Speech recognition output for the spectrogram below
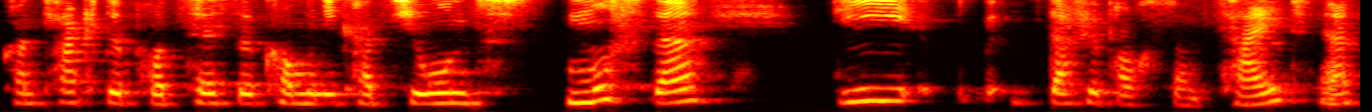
Kontakte, Prozesse, Kommunikationsmuster, die dafür braucht es dann Zeit. Ja.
